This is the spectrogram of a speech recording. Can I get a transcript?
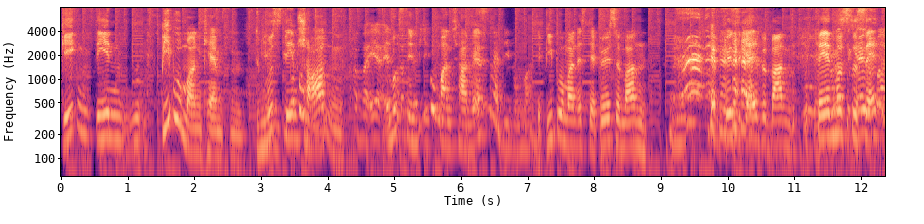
gegen den Bibumann kämpfen. Du musst dem schaden. Aber er Du ist musst doch den der Bibumann schaden. Wer ist denn der Bibumann? Der Bibumann ist der böse Mann. Der böse gelbe Mann. Den musst du gelbe sel Mann.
